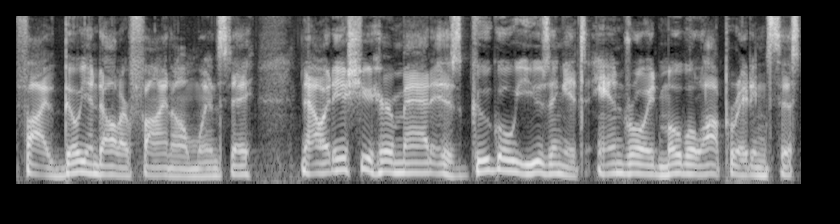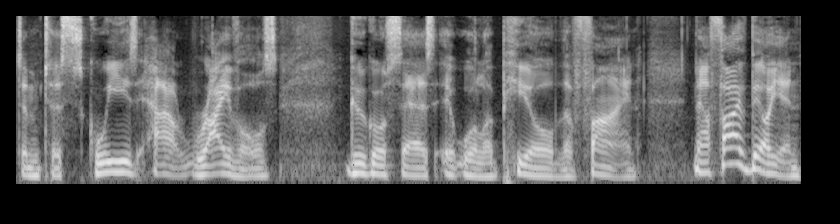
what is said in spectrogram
$5 billion fine on Wednesday. Now, at issue here, Matt, is Google using its Android mobile operating system to squeeze out rivals. Google says it will appeal the fine. Now, 5 billion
